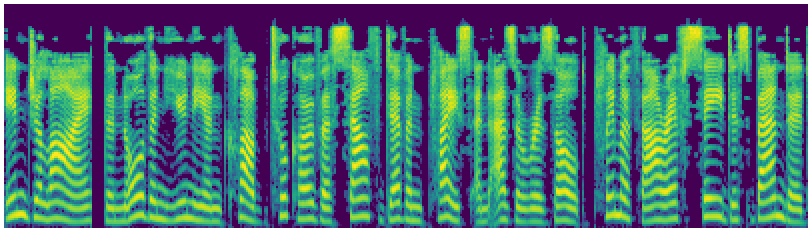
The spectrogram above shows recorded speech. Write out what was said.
In July, the Northern Union Club took over South Devon Place and as a result Plymouth RFC disbanded,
